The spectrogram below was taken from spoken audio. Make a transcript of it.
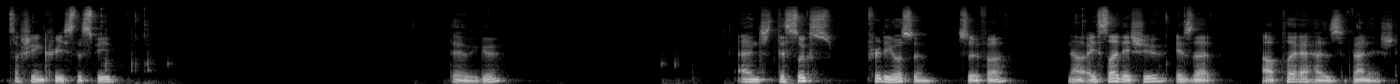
Let's actually increase the speed. There we go. And this looks pretty awesome so far. Now a slight issue is that our player has vanished.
